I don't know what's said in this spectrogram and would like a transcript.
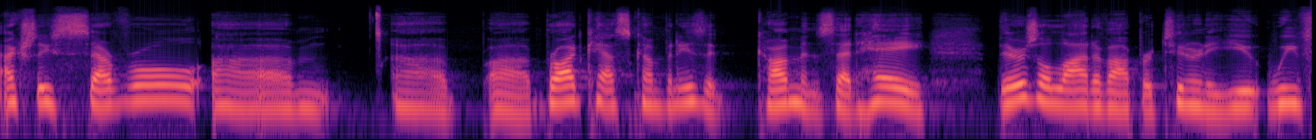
Actually, several um, uh, uh, broadcast companies that come and said, "Hey, there's a lot of opportunity. You, we've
